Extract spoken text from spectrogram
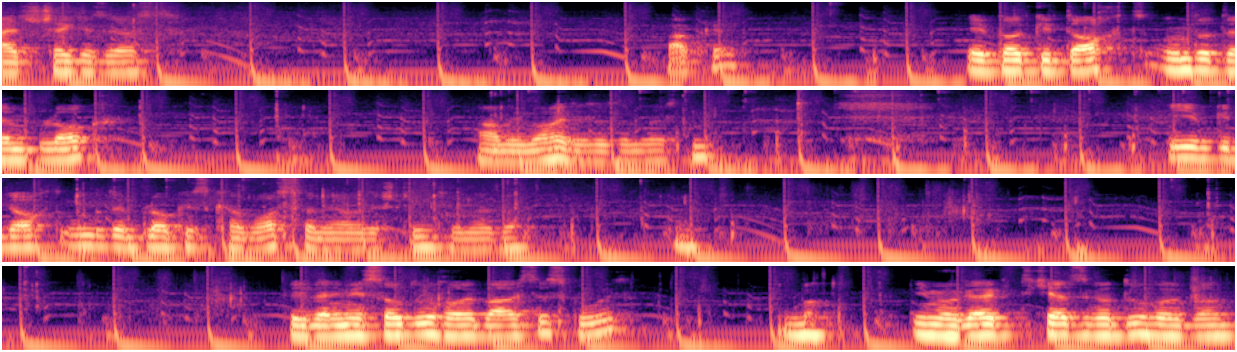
jetzt check es erst. Fackel? Ich hab grad gedacht, unter dem Block. Ah, wie mache ich das jetzt am besten? Ich hab gedacht, unter dem Block ist kein Wasser mehr, aber das stimmt ja nicht. oder? Weil wenn ich mich so durchhalte, ist das gut? Immer. Immer, gell? Die Kerzen gerade durchhalten.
